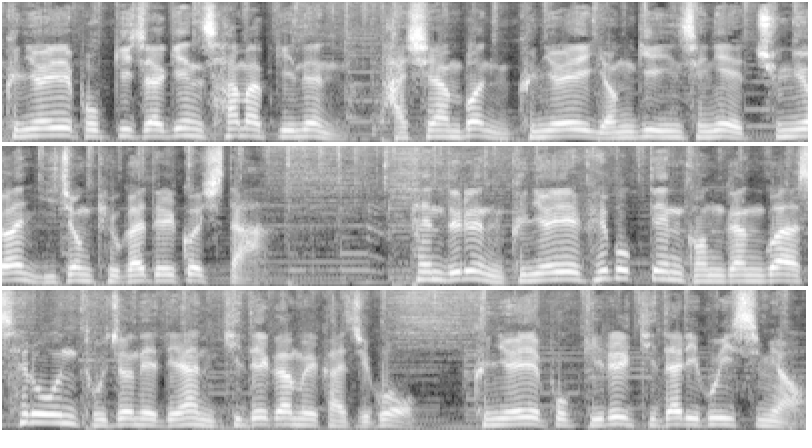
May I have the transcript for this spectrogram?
그녀의 복귀작인 사막기는 다시 한번 그녀의 연기 인생의 중요한 이정표가 될 것이다. 팬들은 그녀의 회복된 건강과 새로운 도전에 대한 기대감을 가지고 그녀의 복귀를 기다리고 있으며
